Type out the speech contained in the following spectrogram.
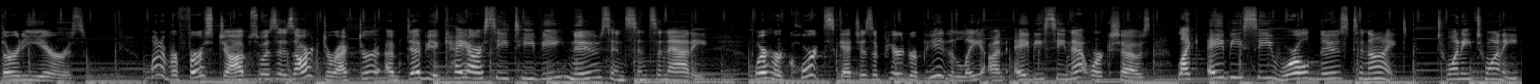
30 years. One of her first jobs was as art director of WKRC TV News in Cincinnati, where her court sketches appeared repeatedly on ABC network shows like ABC World News Tonight, 2020,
